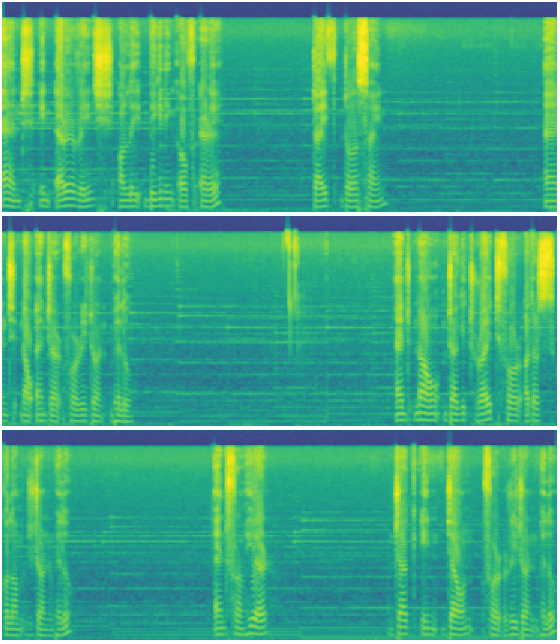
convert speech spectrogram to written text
And in array range only beginning of array. Type dollar sign. And now enter for return value. And now drag it right for others column return value and from here drag in down for return value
